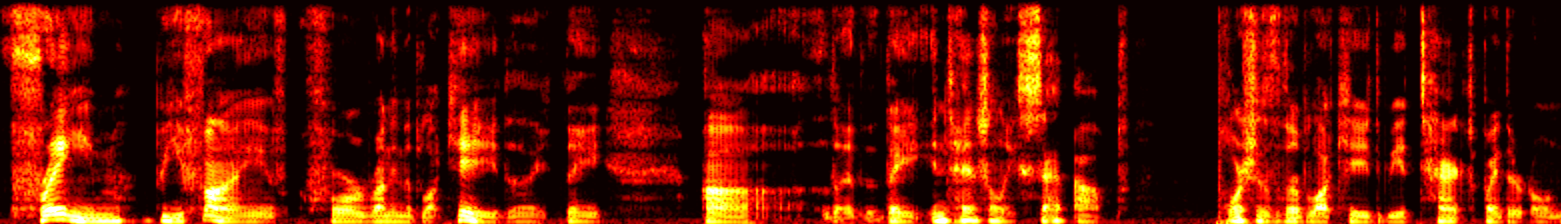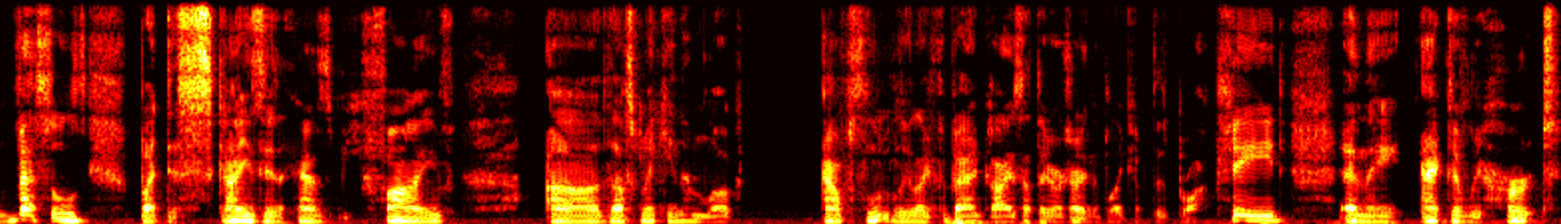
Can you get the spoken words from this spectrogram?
frame B5 for running the blockade. They, they, uh, they, intentionally set up portions of the blockade to be attacked by their own vessels, but disguise it as B5, uh, thus making them look absolutely like the bad guys that they are trying to break up this blockade and they actively hurt,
